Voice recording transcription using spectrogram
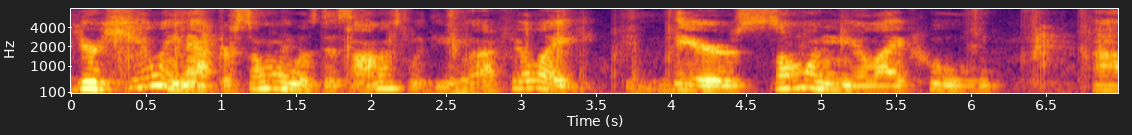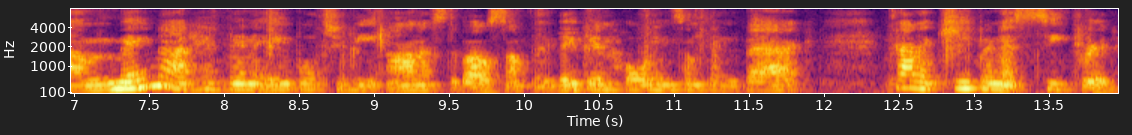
you're healing after someone was dishonest with you. I feel like there's someone in your life who um, may not have been able to be honest about something. They've been holding something back, kind of keeping a secret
